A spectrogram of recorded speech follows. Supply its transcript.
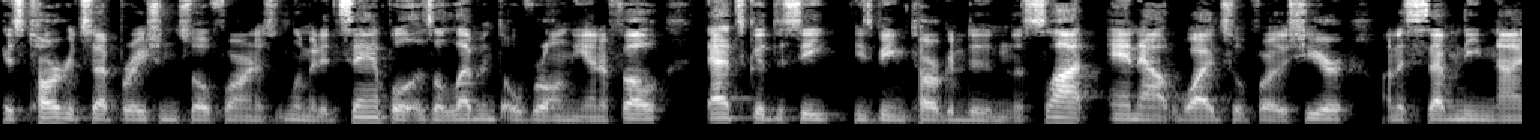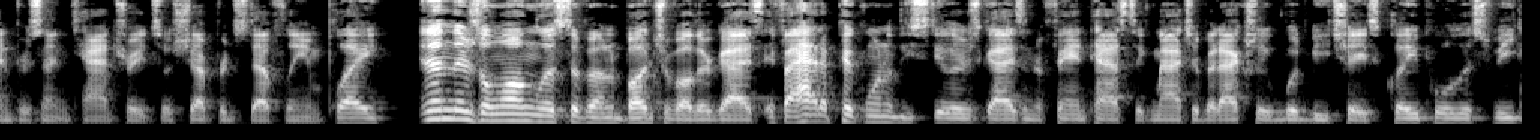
His target separation so far in his limited sample is 11th overall in the NFL. That's good to see. He's being targeted in the slot and out wide so far this year on a 79% catch rate. So Shepard's definitely in play. And then there's a long list of a bunch of other guys. If I had to pick one of these Steelers guys in a fantastic matchup, it actually would be Chase Claypool this week.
